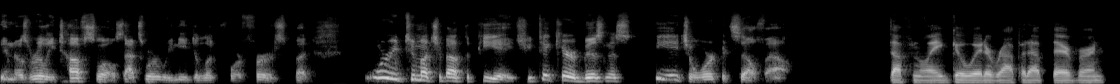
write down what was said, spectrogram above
in those really tough soils. That's where we need to look for first. But worry too much about the pH. You take care of business, pH will work itself out definitely a good way to wrap it up there, Vern.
